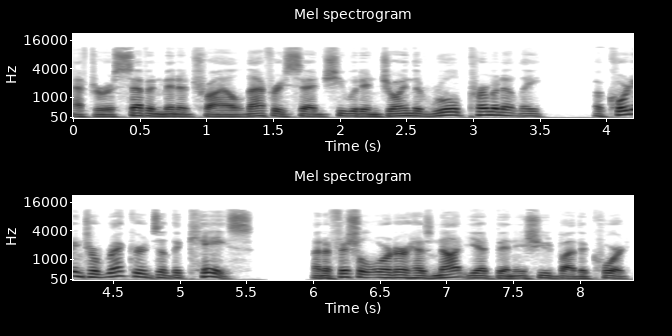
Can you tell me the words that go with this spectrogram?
after a seven minute trial, Laughrey said she would enjoin the rule permanently, according to records of the case. An official order has not yet been issued by the court,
